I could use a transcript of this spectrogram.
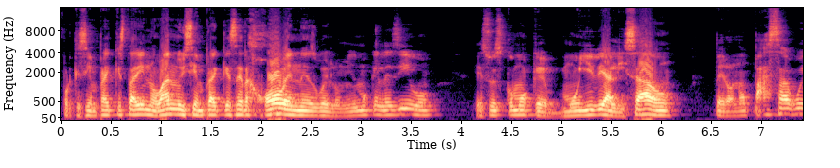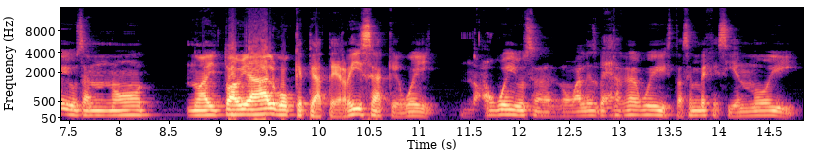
Porque siempre hay que estar innovando y siempre hay que ser jóvenes, güey. Lo mismo que les digo. Eso es como que muy idealizado. Pero no pasa, güey. O sea, no, no hay todavía algo que te aterriza. Que, güey, no, güey, o sea, no vales verga, güey, estás envejeciendo y,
